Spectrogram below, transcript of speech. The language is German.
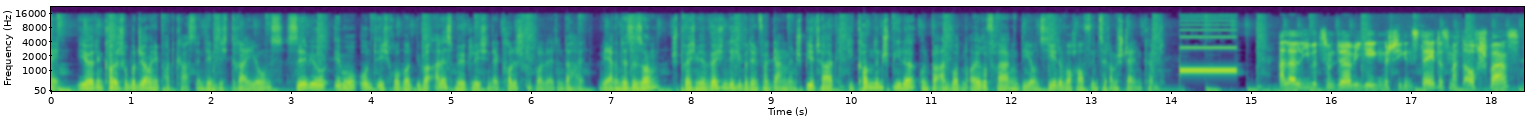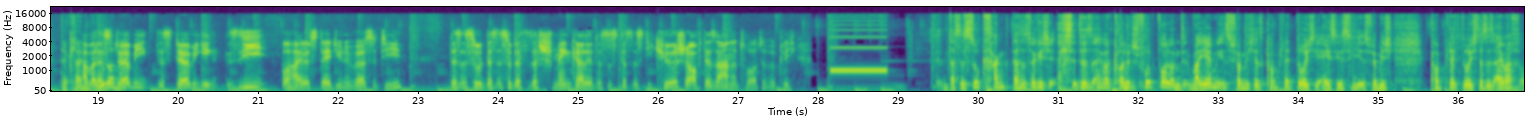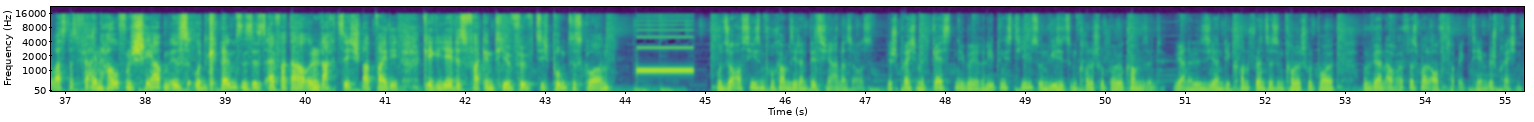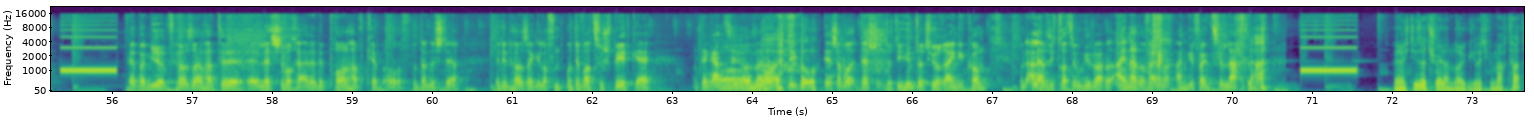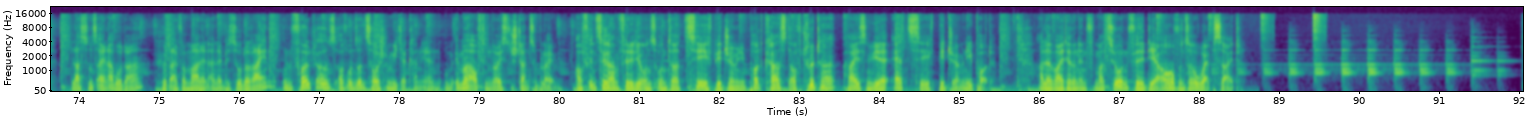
Hey, ihr hört den College Football Germany Podcast, in dem sich drei Jungs, Silvio, Immo und ich, Robert, über alles Mögliche in der College Football Welt unterhalten. Während der Saison sprechen wir wöchentlich über den vergangenen Spieltag, die kommenden Spiele und beantworten eure Fragen, die ihr uns jede Woche auf Instagram stellen könnt. Aller Liebe zum Derby gegen Michigan State, das macht auch Spaß. Der kleine Aber Bruder, das ne? Derby, das Derby gegen the Ohio State University, das ist so, das ist so das, das Schmenkerle, das ist, das ist die Kirsche auf der Sahnetorte, wirklich. Das ist so krank, das ist wirklich, das ist einfach College Football und Miami ist für mich jetzt komplett durch, die ACC ist für mich komplett durch, das ist einfach, was das für ein Haufen Scherben ist und Clemson sitzt einfach da und lacht sich schlapp, weil die gegen jedes fucking Team 50 Punkte scoren. Unser Off-Season-Programm sieht ein bisschen anders aus. Wir sprechen mit Gästen über ihre Lieblingsteams und wie sie zum College Football gekommen sind. Wir analysieren die Conferences im College Football und werden auch öfters mal Off-Topic-Themen besprechen. Ja, bei mir im Hörsaal hatte äh, letzte Woche einer eine Pornhub-Cam auf und dann ist der in den Hörsaal gelaufen und der war zu spät, gell? Und der ganze Oh Hörsaal, hat den, der ist aber der ist durch die Hintertür reingekommen und alle haben sich trotzdem umgedreht und einer hat auf einmal angefangen zu lachen. Wenn euch dieser Trailer neugierig gemacht hat, lasst uns ein Abo da, hört einfach mal in eine Episode rein und folgt uns auf unseren Social Media Kanälen, um immer auf dem neuesten Stand zu bleiben. Auf Instagram findet ihr uns unter CFB Germany Podcast, auf Twitter heißen wir at CFB Germany Pod. Alle weiteren Informationen findet ihr auch auf unserer Website.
